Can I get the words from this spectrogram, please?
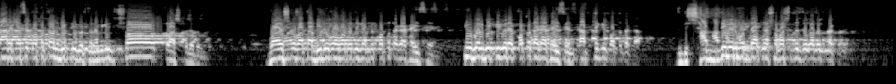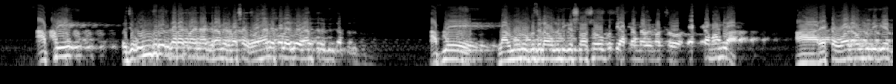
কার কাছে কত টন বিক্রি করছেন? আমি কিন্তু সব ফ্লাশ করে দেবো। বয়স্ক ভাতা, বিধবা ভাতা থেকে আপনি কত টাকা খাইছেন? টিউবওয়েল বিক্রি করে কত টাকা খাইছেন? কার থেকে কত টাকা? যদি সাত দিনের মধ্যে আপনি সবার সাথে যোগাযোগ না করেন। আপনি ওই যে উন্দুরের গাড়া কয় না, গ্রামের ভাষায় ওহানে ফলাইলে ওহান থেকে কিন্তু আপনার দুর্নীতি। আপনি লালমোহন উপজেলা আওয়ামী লীগের সহসভাপতি, আপনার নামে মাত্র একটা মামলা। আর একটা ওয়ার্ড আওয়ামী লীগের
